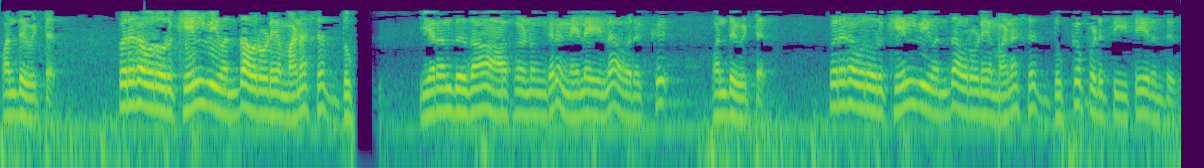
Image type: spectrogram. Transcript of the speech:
வந்து விட்டது பிறகு அவர் ஒரு கேள்வி வந்து அவருடைய மனசை துக் இறந்துதான் ஆகணுங்கிற நிலையில அவருக்கு வந்து விட்டது பிறகு அவர் ஒரு கேள்வி வந்து அவருடைய மனசை துக்கப்படுத்திக்கிட்டே இருந்தது.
